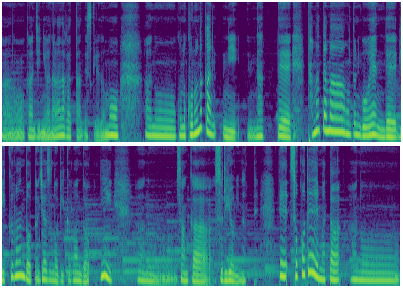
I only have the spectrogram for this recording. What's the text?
あの感じにはならなかったんですけれどもあのこのコロナ禍になってってたまたま本当にご縁でビッグバンドジャズのビッグバンドにあの参加するようになって。でそこでまたあの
